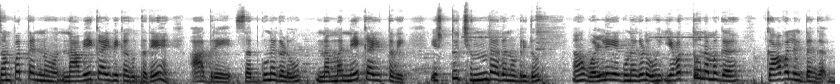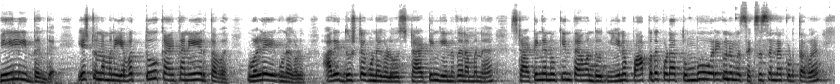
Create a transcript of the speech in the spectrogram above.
ಸಂಪತ್ತನ್ನು ನಾವೇ ಕಾಯಬೇಕಾಗುತ್ತದೆ. ಆದರೆ ಸದ್ಗುಣಗಳು ನಮ್ಮನ್ನೇ ಕಾಯುತ್ತವೆ. ಎಷ್ಟು ಚಂದ ಅದ ನೋಡ್ರಿ ಇದು ಆ, ಒಳ್ಳೆಯ ಗುಣಗಳು ಯಾವತ್ತೂ ನಮಗೆ ಕಾವಲು ಇದ್ದಂಗೆ, ಬೇಲಿ ಇದ್ದಂಗೆ. ಎಷ್ಟು ನಮ್ಮನ್ನು ಯಾವತ್ತೂ ಕಾಯ್ತಾನೇ ಇರ್ತಾವೆ ಒಳ್ಳೆಯ ಗುಣಗಳು. ಅದೇ ದುಷ್ಟ ಗುಣಗಳು ಸ್ಟಾರ್ಟಿಂಗ್ ಏನದ ನಮ್ಮನ್ನು ಸ್ಟಾರ್ಟಿಂಗ್ ಅನ್ನೋಕ್ಕಿಂತ ಒಂದು ಏನೋ ಪಾಪದ ಕೂಡ ತುಂಬುವರೆಗೂ ನಮ್ಮ ಸಕ್ಸಸ್ಸನ್ನು ಕೊಡ್ತಾವೆ.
